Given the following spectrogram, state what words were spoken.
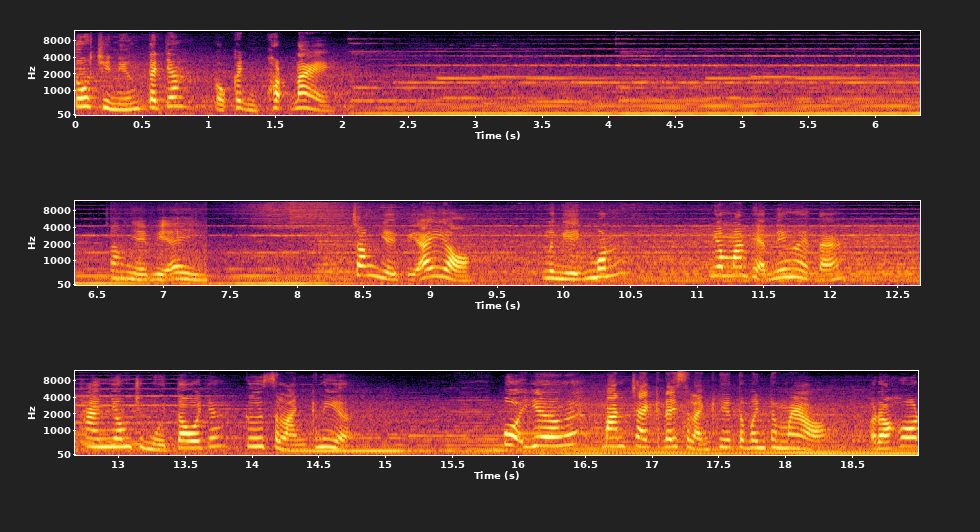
ទោះជានាងកិច្ចណាក៏កិច្ចបំផុតដែរចង់និយាយពីអីចង់និយាយពីអីហ៎ល្ងាចមុនខ្ញុំបានប្រាប់នាងហើយតាថាខ្ញុំជាមួយតូចណាគឺស្រឡាញ់គ្នាពួកយើងណាបានចែកក្តីស្រឡាញ់គ្នាទៅវិញទៅមករហូត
